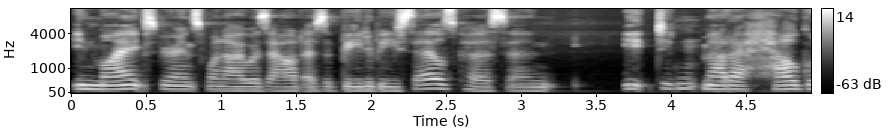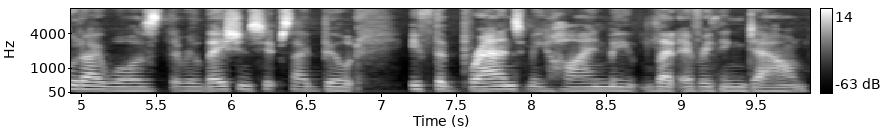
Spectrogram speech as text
In my experience, when I was out as a B2B salesperson, it didn't matter how good I was, the relationships I built, if the brand behind me let everything down.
